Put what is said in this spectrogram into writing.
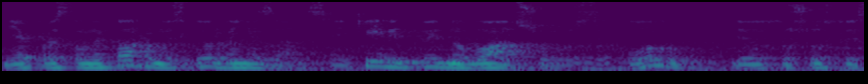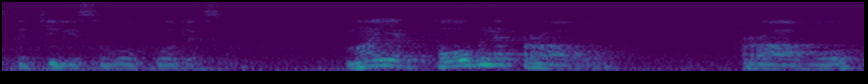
як представника громадської організації, який відповідно вашого ж закону, 96 статті Лісового кодексу, має повне право, право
